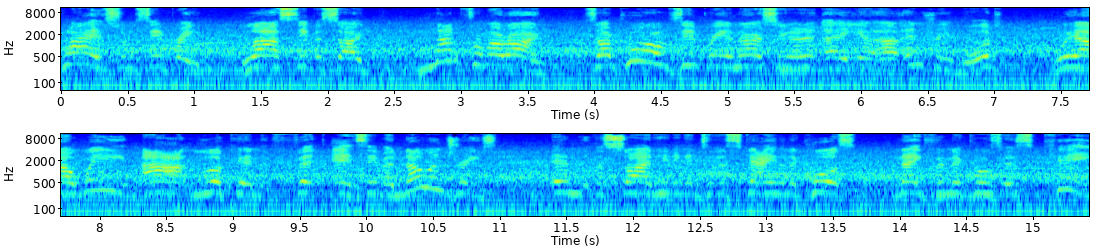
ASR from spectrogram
players from Zebre last episode, none from our own. So poor old Zebre are nursing a, a, a uh, injury ward. We are, we are looking fit as ever. No injuries in the side heading into this game. And of course, Nathan Nicholls is key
